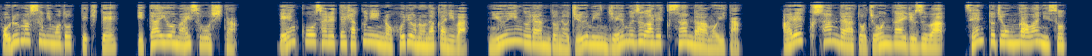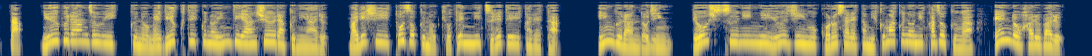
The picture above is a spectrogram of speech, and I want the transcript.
フォルマスに戻ってきて、遺体を埋葬した。連行された100人の捕虜の中には、ニューイングランドの住民ジェームズ・アレクサンダーもいた。アレクサンダーとジョン・ガイルズは、セントジョン川に沿ったニューブランズウィックのメデュクティクのインディアン集落にあるマリシート族の拠点に連れて行かれた。イングランド人、漁師数人に友人を殺されたミクマクの二家族が、遠路はるばる、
